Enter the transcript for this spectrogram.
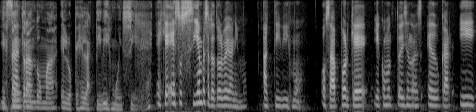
y está entrando más en lo que es el activismo en sí, ¿no? Es que eso siempre se trató el veganismo, activismo. O sea, porque, y como te estoy diciendo, es educar. Y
